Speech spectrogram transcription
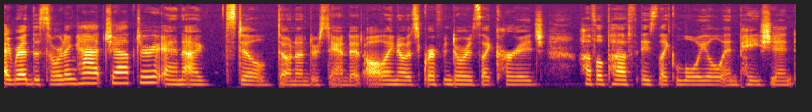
I read the Sorting Hat chapter and I still don't understand it. All I know is Gryffindor is like courage, Hufflepuff is like loyal and patient,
